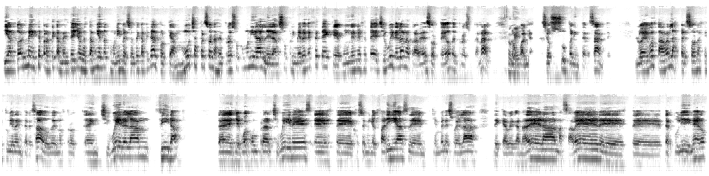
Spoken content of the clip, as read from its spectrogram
Y actualmente prácticamente ellos lo están viendo como una inversión de capital porque a muchas personas dentro de su comunidad le dan su primer NFT, que es un NFT de Chihuireland a través de sorteos dentro de su canal, lo cual me pareció súper interesante. Luego estaban las personas que estuvieran interesados de nuestro en Chihuireland, Fira, llegó a comprar chihuires, este, José Miguel Farías, de, aquí en Venezuela, de Cabe Ganadera, Masaber, este, Dinero,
